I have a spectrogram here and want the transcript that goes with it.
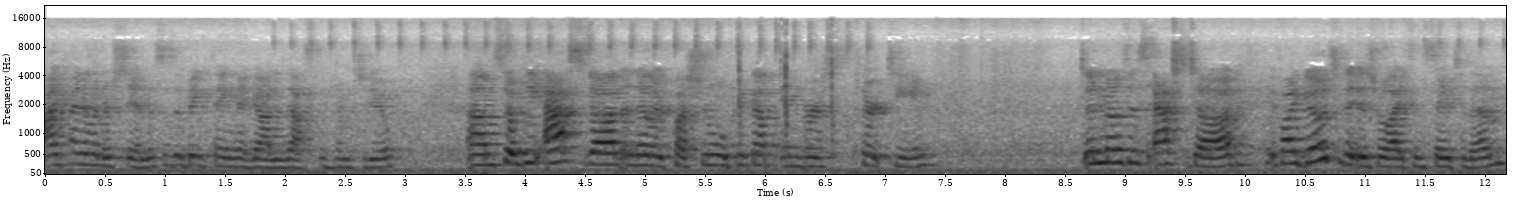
I kind of understand. This is a big thing that God is asking him to do. Um, so he asks God another question. We'll pick up in verse 13. Then Moses asked God, If I go to the Israelites and say to them,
